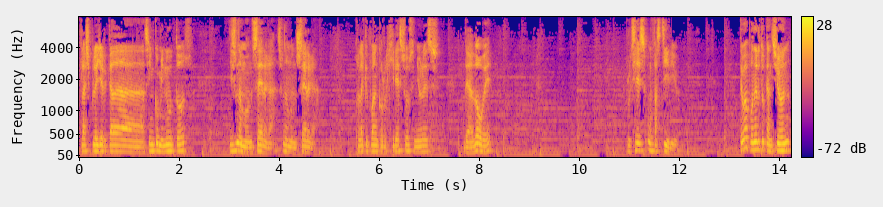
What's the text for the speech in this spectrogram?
Flash Player cada 5 minutos. Y es una monserga, es una monserga. Ojalá que puedan corregir eso, señores de Adobe. Porque si es un fastidio. Te voy a poner tu canción,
